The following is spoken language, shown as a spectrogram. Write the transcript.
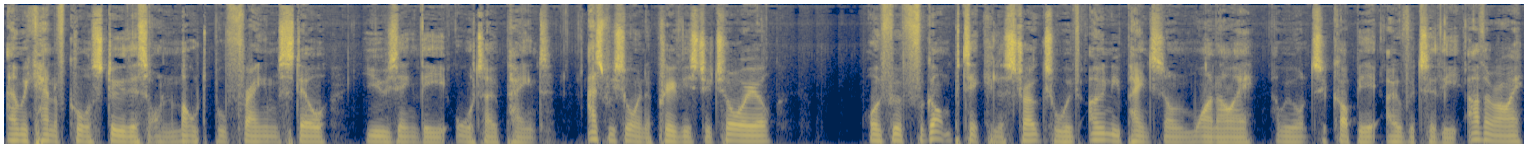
And we can of course do this on multiple frames still using the auto paint as we saw in a previous tutorial. Or if we've forgotten particular strokes or we've only painted on one eye and we want to copy it over to the other eye,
